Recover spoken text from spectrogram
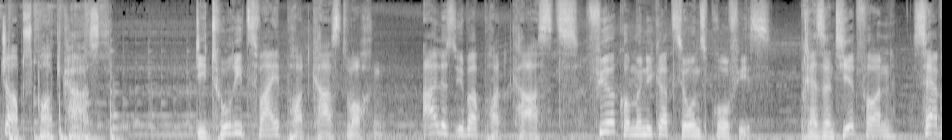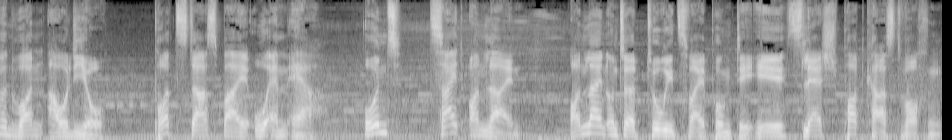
jobspodcast. Die Turi 2 Podcast Wochen. Alles über Podcasts für Kommunikationsprofis. Präsentiert von 7one Audio. Podstars bei OMR. Und Zeit Online. Online unter turi2.de slash podcastwochen.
